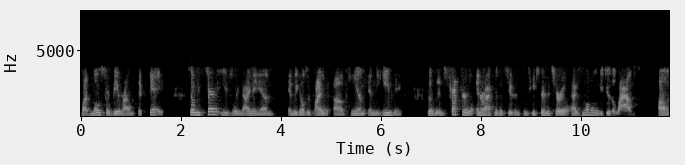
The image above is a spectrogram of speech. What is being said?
but most will be around six days. So we start at usually 9 a.m. and we go to 5 uh, p.m. in the evenings. The instructor will interact with the students and teach their material as normal, and you do the labs uh,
